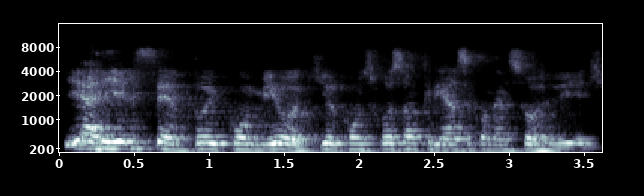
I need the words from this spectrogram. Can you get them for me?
E aí ele sentou e comeu aquilo como se fosse uma criança comendo sorvete.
